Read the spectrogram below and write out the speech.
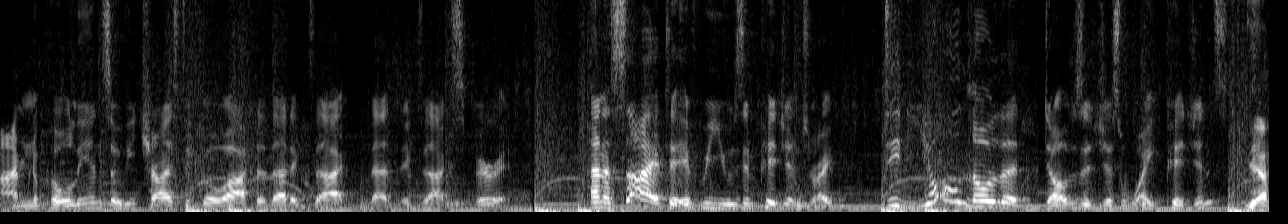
"I'm Napoleon," so he tries to go after that exact that exact spirit. And aside to if we're using pigeons, right? Did y'all know that doves are just white pigeons? Yeah.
